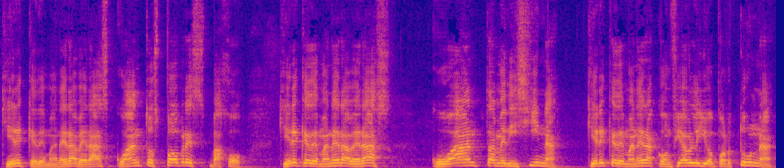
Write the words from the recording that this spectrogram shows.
quiere que de manera veraz cuántos pobres bajó, quiere que de manera veraz cuánta medicina, quiere que de manera confiable y oportuna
